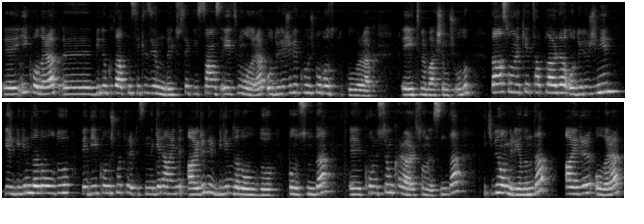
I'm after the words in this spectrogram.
E, İlk olarak e, 1968 yılında yüksek lisans eğitimi olarak odoloji ve konuşma bozukluğu olarak eğitime başlamış olup daha sonraki etaplarda odolojinin bir bilim dalı olduğu ve dil konuşma terapisinde gene aynı ayrı bir bilim dalı olduğu konusunda e, komisyon kararı sonrasında 2011 yılında ayrı olarak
